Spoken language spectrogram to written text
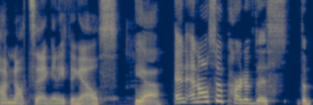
I'm not saying anything else. Yeah. And and also part of this the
